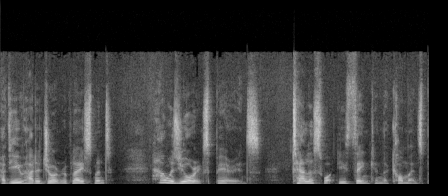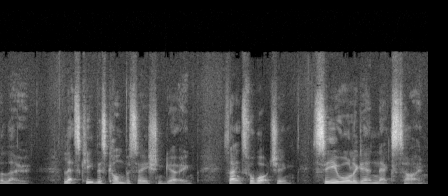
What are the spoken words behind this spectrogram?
Have you had a joint replacement? How was your experience? Tell us what you think in the comments below. Let's keep this conversation going. Thanks for watching. See you all again next time.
